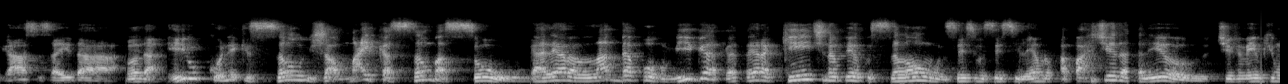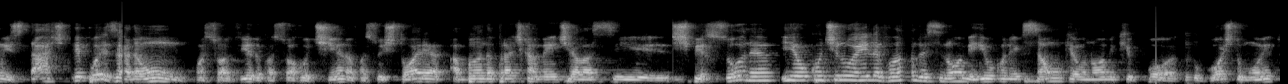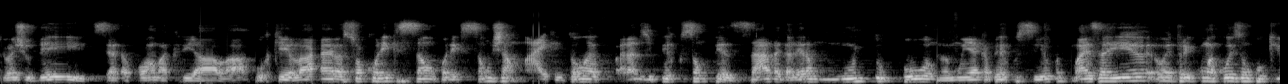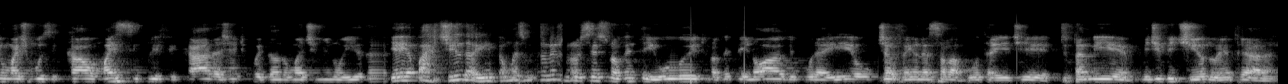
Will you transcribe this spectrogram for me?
amigaços aí da banda Rio Conexão Jamaica Samba Soul. Galera lá da Formiga, galera quente na percussão, não sei se vocês se lembram. A partir dali eu tive meio que um start. Depois, cada um com a sua vida, com a sua rotina, com a sua história, a banda praticamente ela se dispersou, né? E eu continuei levando esse nome Rio Conexão, que é um nome que, pô, eu gosto muito. Eu ajudei, de certa forma, a criar lá, porque lá era só conexão, conexão Jamaica. Então é parada de percussão pesada, galera muito boa na munheca percussiva. Mas aí eu entrei com uma coisa um pouquinho mais musical, mais simplificada, a gente foi dando uma diminuída. E aí, a partir daí, então, mais ou menos 1998, 99, por aí, eu já venho nessa labuta aí de estar me, me dividindo entre a,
